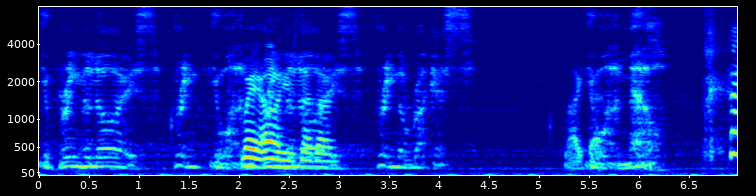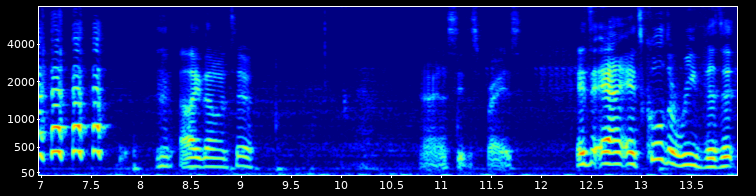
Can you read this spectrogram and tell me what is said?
you bring the noise. Bring you want. Wait, oh, he's not done. noise. Bring the ruckus. I like You that. want a medal? I like that one too. All right, let's see the sprays. It's uh, it's cool to revisit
